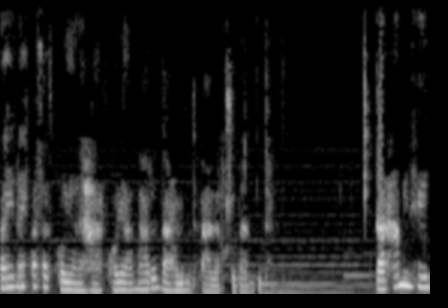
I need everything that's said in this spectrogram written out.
و اینک پس از پایان حرفهایم مردم در حال متفرق شدن بودند. در همین حین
